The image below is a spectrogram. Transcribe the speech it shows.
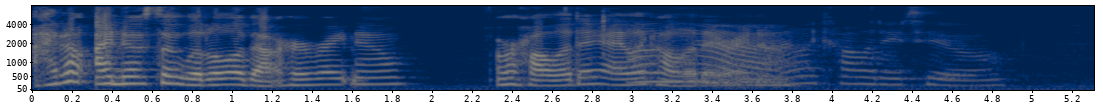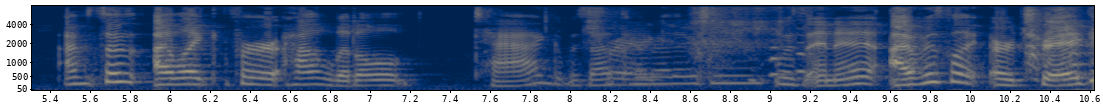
I don't. I know so little about her right now. Or Holiday. I like Oh, Holiday yeah, right now. I like Holiday too. I'm so. I like for how little Tag was that her brother's name was in it. I was like, or Trigg.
